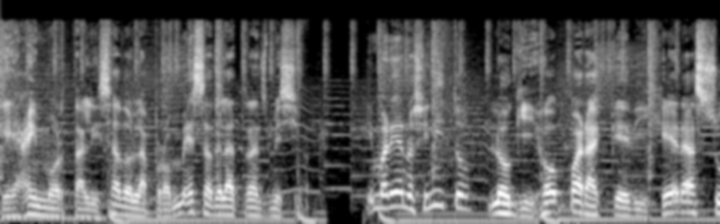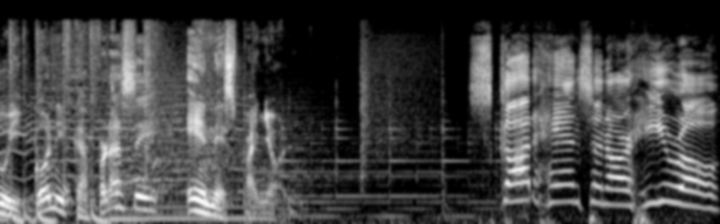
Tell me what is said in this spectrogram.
que ha inmortalizado la promesa de la transmisión. Y Mariano Sinito lo guió para que dijera su icónica frase en español. Scott Hanson, our hero.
